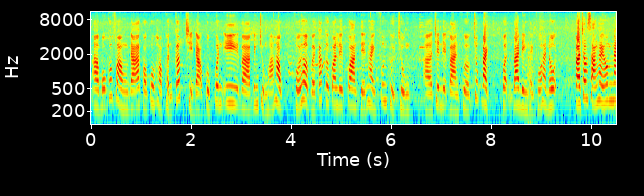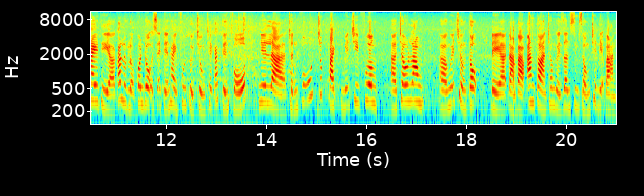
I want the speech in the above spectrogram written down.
à, Bộ Quốc phòng đã có cuộc họp khẩn cấp chỉ đạo Cục Quân y và Binh chủng hóa học phối hợp với các cơ quan liên quan tiến hành phun khử trùng à, trên địa bàn phường Trúc Bạch, quận Ba Đình, thành phố Hà Nội. Và trong sáng ngày hôm nay thì à, các lực lượng quân đội sẽ tiến hành phun khử trùng trên các tuyến phố như là Trấn Vũ, Trúc Bạch, Nguyễn Tri Phương, à, Châu Long, à, Nguyễn Trường Tộ để đảm bảo an toàn cho người dân sinh sống trên địa bàn.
